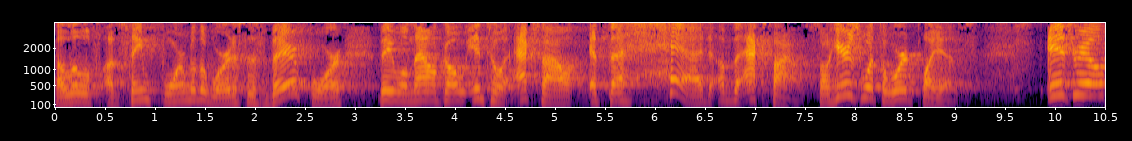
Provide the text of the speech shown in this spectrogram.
a little, the same form of the word. It says, therefore, they will now go into exile at the head of the exiles. So here's what the wordplay is. Israel,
